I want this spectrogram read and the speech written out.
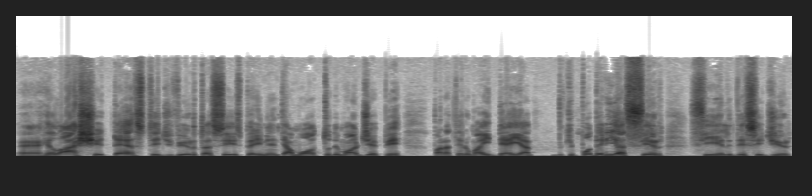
É, relaxe, teste, divirta-se e experimente a moto de MotoGP para ter uma ideia do que poderia ser se ele decidir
